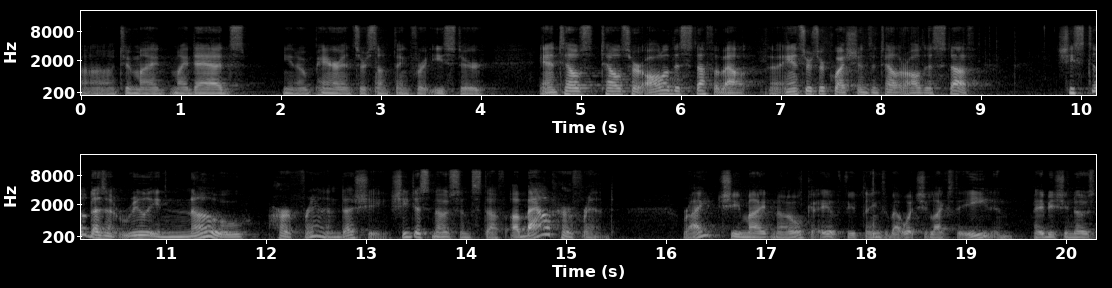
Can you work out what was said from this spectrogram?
uh, to my my dad's you know parents or something for Easter, and tells tells her all of this stuff about answers her questions and tell her all this stuff. She still doesn't really know her friend, does she? She just knows some stuff about her friend right? She might know, okay, a few things about what she likes to eat, and maybe she knows,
